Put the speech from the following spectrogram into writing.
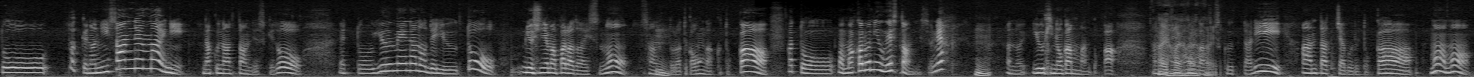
と、だっけな、2、3年前に亡くなったんですけど、えっと、有名なので言うと、ニューシネマ・パラダイスのサントラとか音楽とか、あと、まあ、マカロニウエスタンですよね。うんあの夕日のガンマンとかあのはい辺の音楽作ったり、アンタッチャブルとかまあまあ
